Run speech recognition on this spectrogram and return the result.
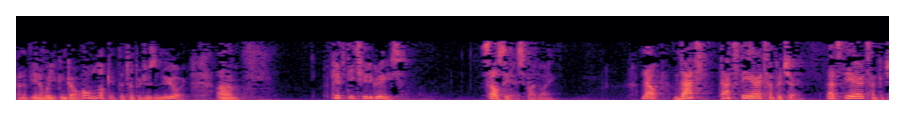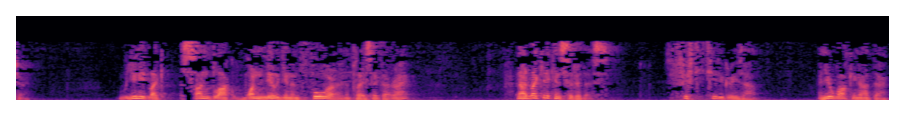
kind of, you know, where you can go, oh, look at the temperatures in New York. Um, 52 degrees. Celsius, by the way. Now, that's, that's the air temperature. That's the air temperature. You need like sunblock 1 million and 4 in a place like that, right? Now, I'd like you to consider this. 52 degrees out. And you're walking out there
